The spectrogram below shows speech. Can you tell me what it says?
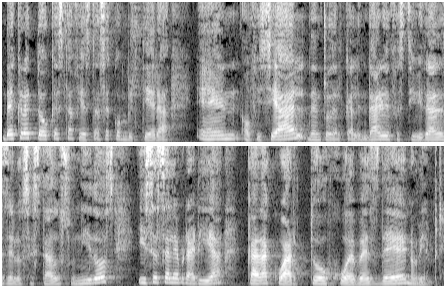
decretó que esta fiesta se convirtiera en oficial dentro del calendario de festividades de los Estados Unidos y se celebraría cada cuarto jueves de noviembre.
